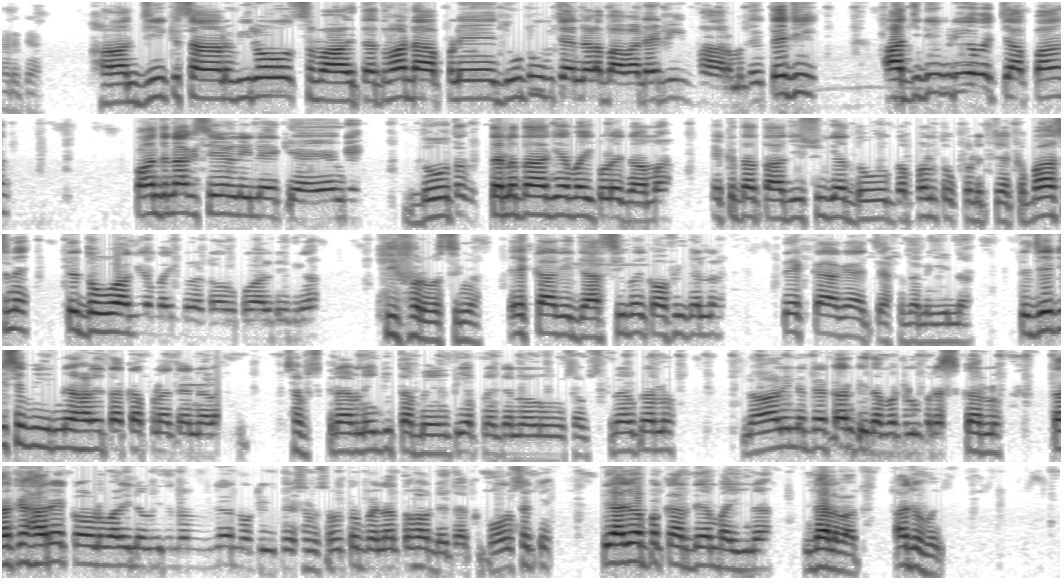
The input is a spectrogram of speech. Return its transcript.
ਖੜ ਹਾਂਜੀ, ਕਿਸਾਨ ਵੀਰੋ, ਸਵਾਗਤ ਹੈ ਤੁਹਾਡਾ ਆਪਣੇ YouTube channel Baba dairy farm ਦੇ ਉੱਤੇ ਜੀ। ਅੱਜ ਦੀ ਵੀਡੀਓ ਵਿੱਚ ਆਪਾਂ ਪੰਜ ਨਗ ਸੇਲ ਲਈ ਲੈ ਕੇ ਆਏ ਆਂਗੇ ਦੋ ਤਿੰਨ ਤਾਂ ਆ ਗਈਆਂ ਬਾਈ ਕੋਲੇ ਗਾਵਾਂ। ਇੱਕ ਤਾਂ ਤਾਜੀ ਸੂਈ ਆ, ਦੋ ਗੱਬਣ ਟੁੱਕੜ ਚੈੱਕ ਪਾਸ ਨੇ ਤੇ ਦੋ ਆ ਗਈਆਂ ਬਾਈ ਕੋਲੇ ਟੌਪ ਕੁਆਲਿਟੀ ਦੀਆਂ ਹੀਫਰ ਵਸੀਆਂ। ਇੱਕ ਆ ਗਈ ਜਰਸੀ ਬਾਈ ਕਾਫੀ ਕਲਰ ਤੇ ਇੱਕ ਆ ਗਿਆ ਐਚਐਫ ਦਾ ਨਗੀਨਾ। ਤੇ ਜੇ ਕਿਸੇ ਵੀਰ ਨੇ ਹਾਲੇ ਤੱਕ ਆਪਣਾ ਚੈਨਲ ਸਬਸਕ੍ਰਾਈਬ ਨਹੀਂ ਕੀਤਾ, ਬੇਨਤੀ ਆਪਣੇ ਚੈਨਲ ਨੂੰ ਸਬਸਕ੍ਰਾਈਬ ਕਰ ਲਓ। ਨਾਲ ਹੀ ਲੱਗਾ ਘੰਟੀ ਦਾ ਬਟਨ ਪ੍ਰੈਸ ਕਰ ਲਓ ਤਾਂ ਕਿ ਹਰ ਇੱਕ ਆਉਣ ਵਾਲੀ ਨਵੀਂ ਤੋਂ ਨਵੀਂ ਵੀਡੀਓ ਨੋਟੀਫਿਕੇਸ਼ਨ ਸਭ ਤੋਂ ਪਹਿਲਾਂ ਤੁਹਾਡੇ ਤੱਕ ਪਹੁੰਚ ਸਕੇ। ਤੇ ਆਜੋ ਆਪਾਂ ਕਰਦੇ ਹਾਂ ਬਾਈ ਜੀ ਨਾਲ ਗੱਲਬਾਤ। ਆਜੋ ਬਾਈ।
